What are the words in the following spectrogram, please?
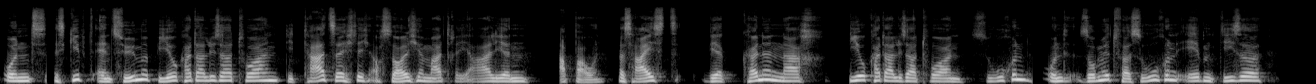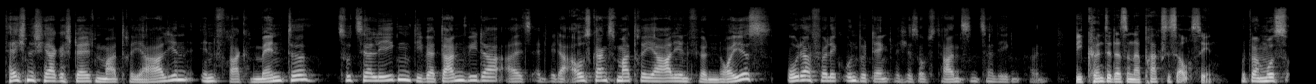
Und es gibt Enzyme, Biokatalysatoren, die tatsächlich auch solche Materialien abbauen. Das heißt, wir können nach Biokatalysatoren suchen und somit versuchen, eben diese technisch hergestellten Materialien in Fragmente zu zerlegen, die wir dann wieder als entweder Ausgangsmaterialien für Neues oder völlig unbedenkliche Substanzen zerlegen können. Wie könnte das in der Praxis aussehen? Und man muss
